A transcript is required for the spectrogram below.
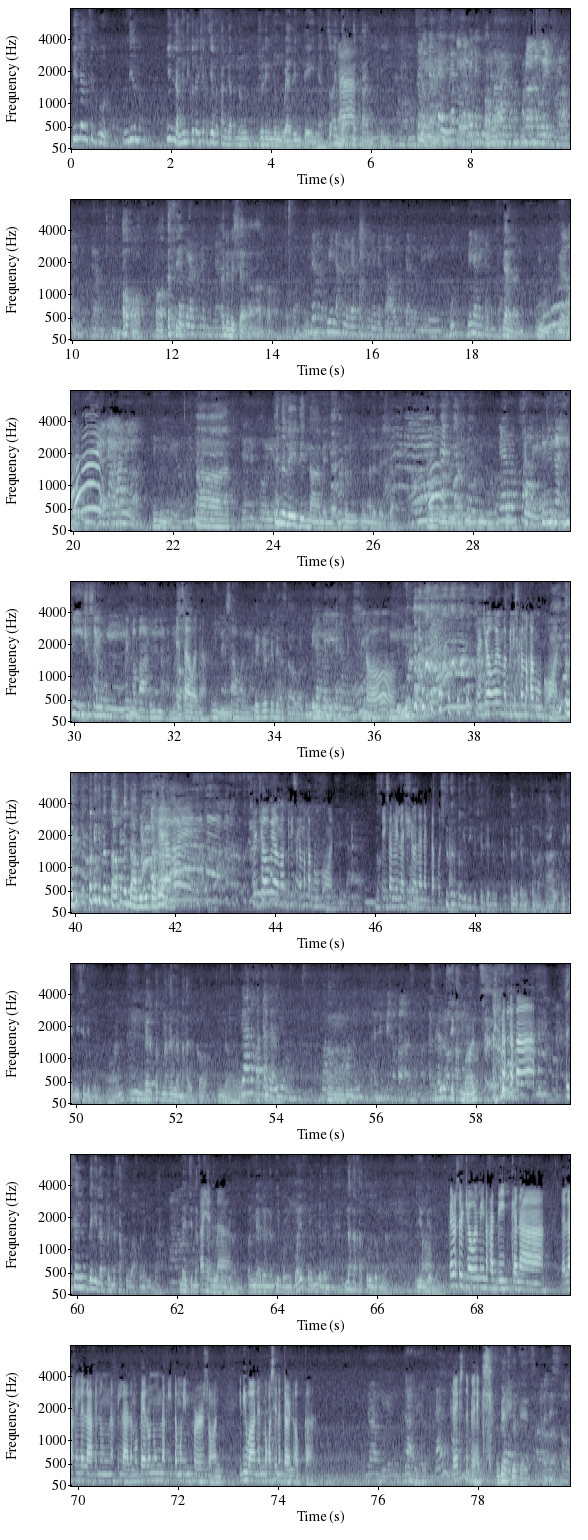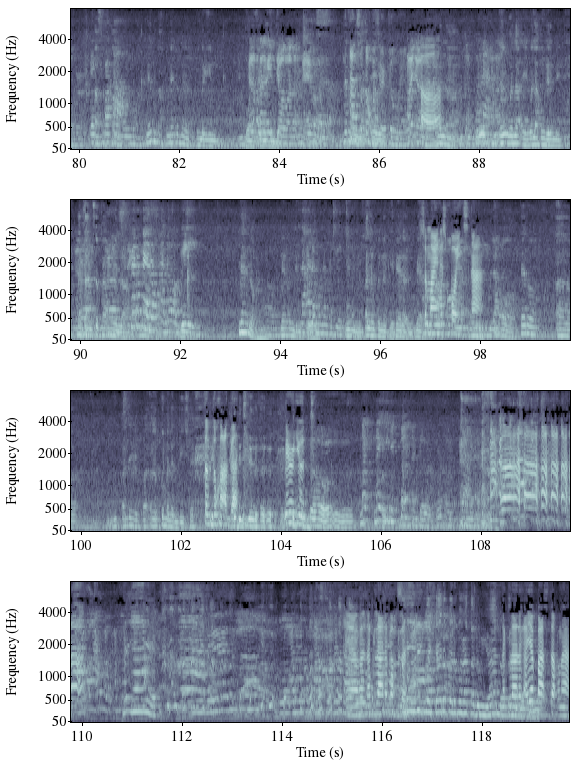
Yun lang siguro. Hindi naman, yun lang, hindi ko lang siya kasi matanggap ng during yung wedding day niya. So I left Ah. the country. So, yun ang dahilan kaya may nagwala. Runaway bride. Oo. Oo, kasi Ka-girlfriend na. ano na siya, oo, oo, oo. Pero may nakilala ko pinag-asawa na pero may binalikan ka. Meron. Mm, meron. Mm. At tinuloy din namin yun nung, nung ano na siya. Nung. Mm. Meron pa So, rin. hindi na hindi issue sa'yo kung may babae na na ano. May asawa na. May asawa na. May girlfriend yung asawa. Kung binabalikan naman siya. Oo. Sir Joel, mabilis ka makamove on. Talaga, pag ganitong topic, ang dami mo tanong. Kaya nga eh. Sir Joel, mabilis ka makamove on. Sa isang relasyon na nagtapos Siguro na. pag hindi ko siya ganun talagang kamahal, I can easily move on. Mm. Pero pag mahal na mahal ko, no. Gaano katagal yun? Um? Ano ano? Siguro na six months. Isang dahilan pag nakakuha ko ng iba, medyo nakakatulong na. yun. Pag meron ng ibang boyfriend, ganun, nakakatulong na. Yun ganun. Pero Sir Joel, may nakadate ka na lalaking-lalaki nung nakilala mo, pero nung nakita mo in person, iniwanan mo kasi na turn off ka. Dahil, Dahil na. Bex na Bex. The best, the best. Na-discover. Bex Batao mo. Meron ba? Meron ba akong naging Pero ka naging boyfriend? jowa ng ex. natanso ka ba, Sir Joel? Oo. Wala. Wala. Eh, wala eh. Wala akong ganun eh. Natanso pa mo lang. Pero merong ano, gay. Meron. Meron din. Na alam mo na na gay. Mm, alam ko na gay. Meron. meron. So minus points na. Oo. Pero Ah, ano eh, alam ko malandi siya. Tundo ka agad. Period. Oo. oo. May, may init ba ang dahil sa Mainit. Kaya nga, naglalagab lang. Tahimik na siya, pero mga tanong niya. No, Naglalag, ayan, pastak na.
